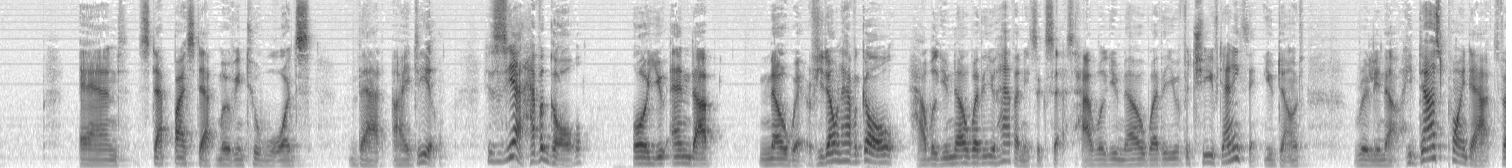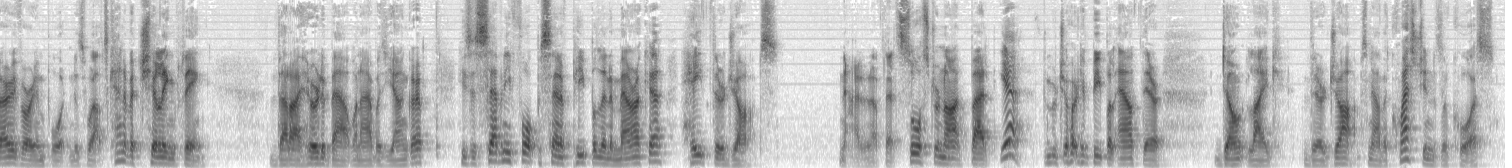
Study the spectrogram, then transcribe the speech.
and step by step moving towards that ideal. He says, Yeah, have a goal, or you end up nowhere. If you don't have a goal, how will you know whether you have any success? How will you know whether you've achieved anything? You don't really know. He does point out, it's very, very important as well. It's kind of a chilling thing that I heard about when I was younger. He says 74% of people in America hate their jobs. Now, I don't know if that's sourced or not, but yeah, the majority of people out there don't like their jobs. Now, the question is, of course,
